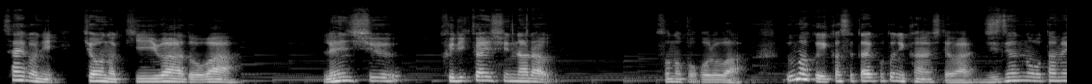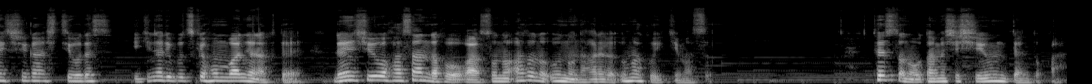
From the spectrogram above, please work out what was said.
最後に今日のキーワードは練習、繰り返し習う。その心は、うまく活かせたいことに関しては、事前のお試しが必要です。いきなりぶつけ本番じゃなくて、練習を挟んだ方が、その後の運の流れがうまくいきます。テストのお試し試運転とか、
